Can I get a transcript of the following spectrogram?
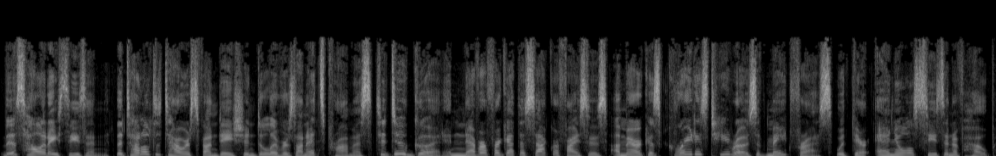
This holiday season, the Tunnel to Towers Foundation delivers on its promise to do good and never forget the sacrifices America's greatest heroes have made for us with their annual season of hope.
